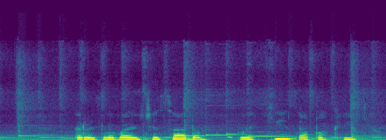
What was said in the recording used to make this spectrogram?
розливаючи садом легкий запах квітів.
